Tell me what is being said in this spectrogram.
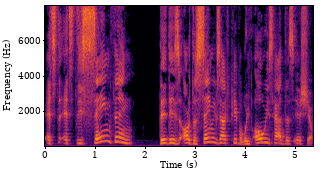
It's it's the same thing. These are the same exact people. We've always had this issue.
